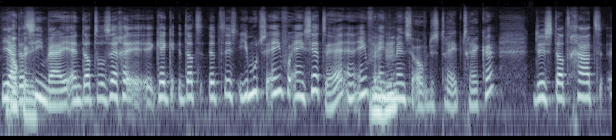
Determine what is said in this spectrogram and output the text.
Ja? Dat zien wij. En dat wil zeggen, eh, kijk, dat, het is, je moet ze één voor één zetten. Hè? En één voor één Mhm. die mensen over de streep trekken. Dus dat gaat eh,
